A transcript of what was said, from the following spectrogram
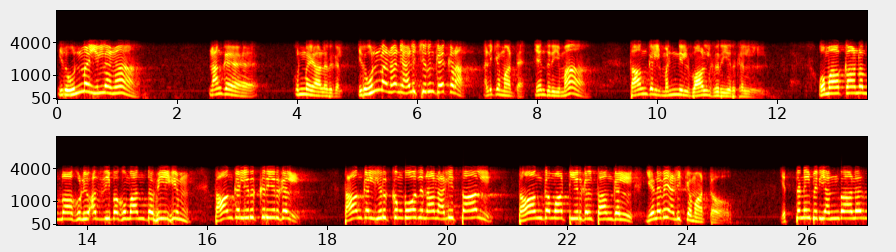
இது உண்மை இல்லைன்னா நாங்க உண்மையாளர்கள். இது உண்மைனா நீ அழிச்சிருன்னு கேட்கறான். அழிக்க மாட்டேன். ஏன் தெரியுமா? தாங்கள் மண்ணில் வாழ்கிறீர்கள். ஒமா கானல்லாஹுலி அதிபகும் அந்த தாங்கள் இருக்கிறீர்கள். தாங்கள் இருக்கும்போது நான் அழித்தால் தாங்க மாட்டீர்கள் தாங்கள். எனவே அழிக்க மாட்டோம். எத்தனை பெரிய அன்பாளர்.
